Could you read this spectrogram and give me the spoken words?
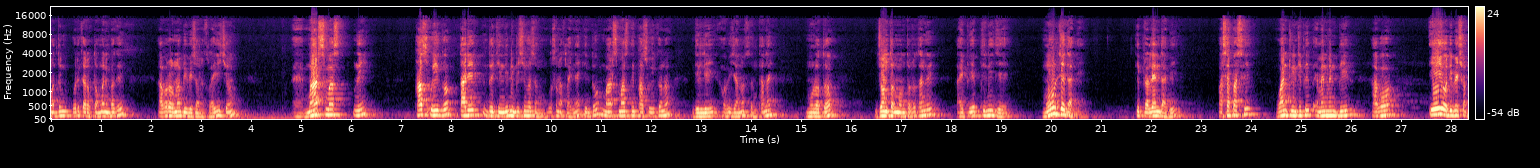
মাধ্যমিক পরীক্ষার তমান বিভাগে আবার অন্য বিবেচনা খাইছ মার্চ মাসনি ফার্স্ট উইক তারিখ দুই তিন দিন বিসিং ঘোষণা ঘোষণা খাইনাय কিন্তু মার্চ মাসনি ফার্স্ট উইক দিল্লি অভিযান जों মূলত যন্তর মন্তর থাকে আইপিএফ তিনি যে মূল যে দাবি তিপ্রালেন দাবি, পাশাপাশি one twenty fifth amendment bill আবহ এই অধিবেশন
